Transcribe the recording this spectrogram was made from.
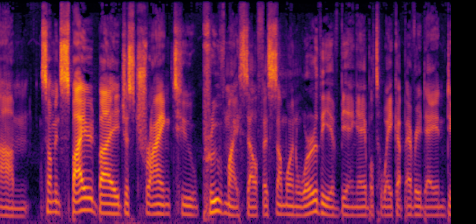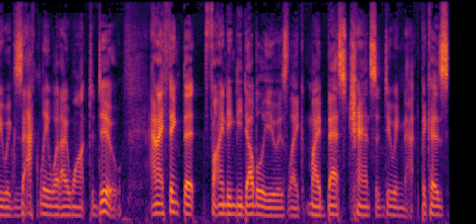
um, so i'm inspired by just trying to prove myself as someone worthy of being able to wake up every day and do exactly what i want to do and i think that finding dw is like my best chance at doing that because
